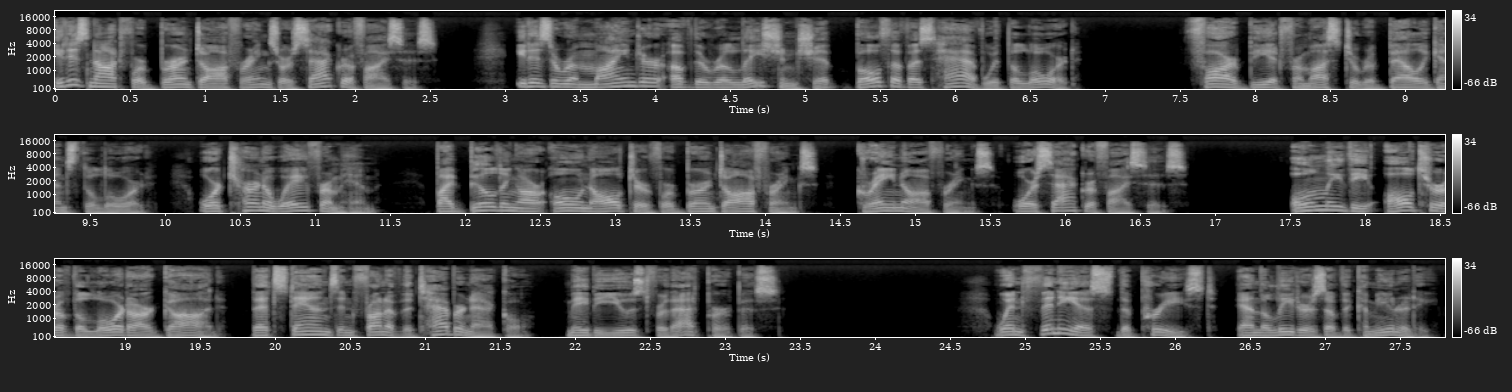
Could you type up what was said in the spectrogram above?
It is not for burnt offerings or sacrifices. It is a reminder of the relationship both of us have with the Lord. Far be it from us to rebel against the Lord, or turn away from Him, by building our own altar for burnt offerings, grain offerings, or sacrifices. Only the altar of the Lord our God, that stands in front of the tabernacle, may be used for that purpose. When Phinehas the priest and the leaders of the community,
